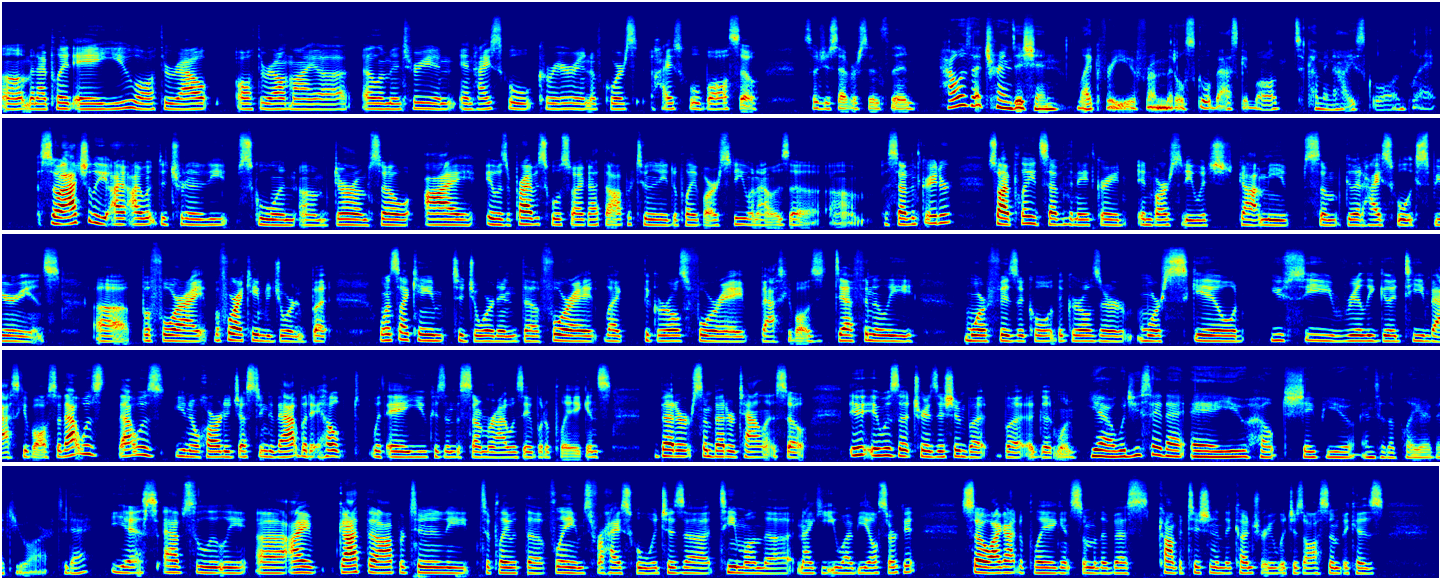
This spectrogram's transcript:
um, and I played AAU all throughout all throughout my uh, elementary and, and high school career, and of course high school ball. So so just ever since then. How was that transition like for you from middle school basketball to coming to high school and playing? So actually, I, I went to Trinity School in um, Durham. So I it was a private school, so I got the opportunity to play varsity when I was a um, a seventh grader. So I played seventh and eighth grade in varsity, which got me some good high school experience uh, before I before I came to Jordan. But once I came to Jordan, the 4A like the girls 4A basketball is definitely more physical. The girls are more skilled. You see really good team basketball. So that was that was, you know, hard adjusting to that, but it helped with AAU cuz in the summer I was able to play against better some better talent. So it, it was a transition but but a good one. Yeah, would you say that AAU helped shape you into the player that you are today? Yes, absolutely. Uh, I got the opportunity to play with the Flames for high school, which is a team on the Nike EYBL circuit. So I got to play against some of the best competition in the country, which is awesome because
